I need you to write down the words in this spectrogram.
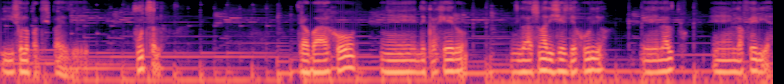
y suelo participar de futsal. Trabajo eh, de cajero la zona 16 de julio, el Alto, en la feria.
